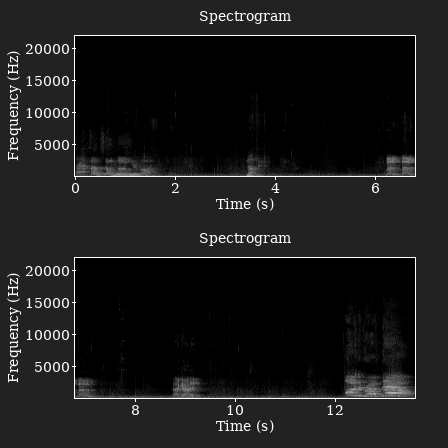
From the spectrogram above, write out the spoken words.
Hands up! What's Don't over move! here, boss? Nothing. Move, move, move! I got it. On the ground now!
